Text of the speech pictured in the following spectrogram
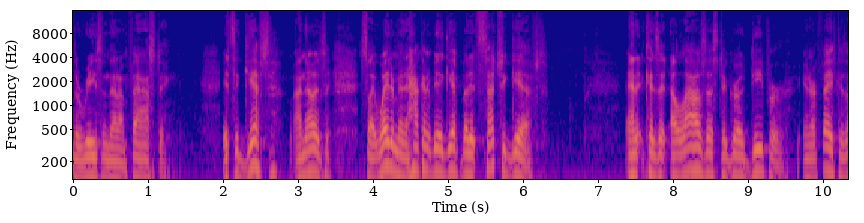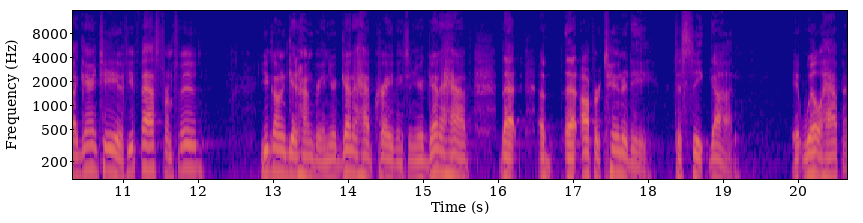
the reason that I'm fasting? It's a gift. I know it's, it's like, wait a minute, how can it be a gift? But it's such a gift. And because it, it allows us to grow deeper in our faith. Because I guarantee you, if you fast from food, you're going to get hungry and you're going to have cravings and you're going to have that, uh, that opportunity to seek God. It will happen.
